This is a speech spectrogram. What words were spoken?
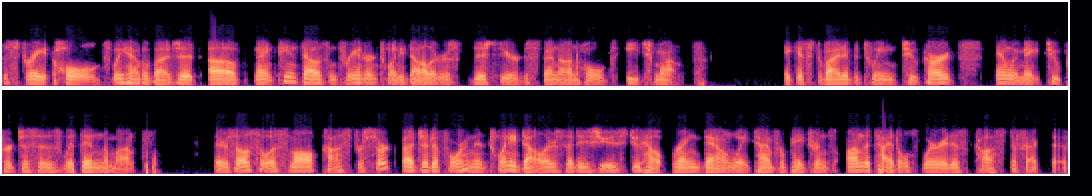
the straight holds. We have a budget of $19,320 this year to spend on holds each month. It gets divided between two carts, and we make two purchases within the month. There's also a small cost per circ budget of $420 that is used to help bring down wait time for patrons on the titles where it is cost effective.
